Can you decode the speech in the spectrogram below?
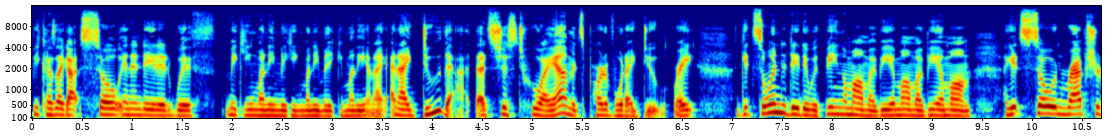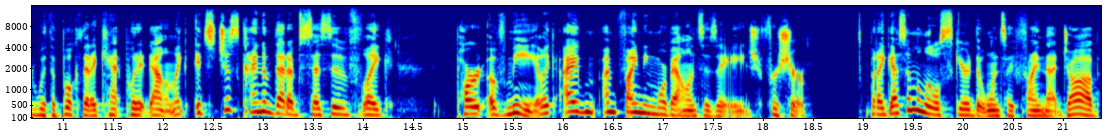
because I got so inundated with making money, making money, making money. And I and I do that. That's just who I am. It's part of what I do, right? I get so inundated with being a mom, I be a mom, I be a mom. I get so enraptured with a book that I can't put it down. Like it's just kind of that obsessive like part of me. Like I'm I'm finding more balance as I age, for sure. But I guess I'm a little scared that once I find that job,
